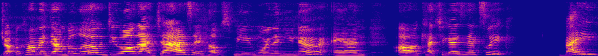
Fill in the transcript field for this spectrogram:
Drop a comment down below. Do all that jazz. It helps me more than you know. And I'll catch you guys next week. Bye.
